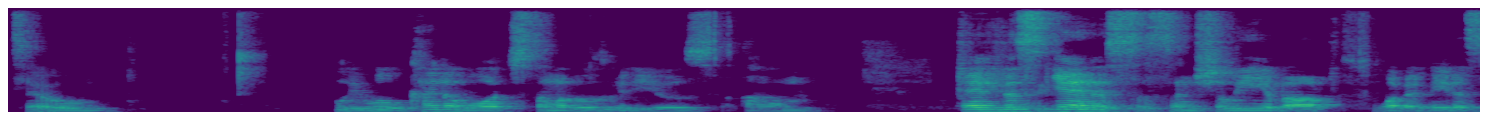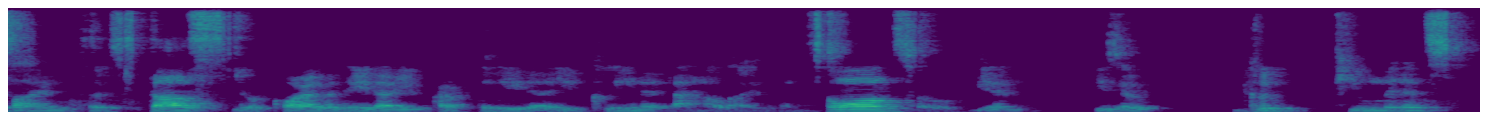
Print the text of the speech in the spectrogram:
So we will kind of watch some of those videos. Um, and this again is essentially about what a data scientist does. You acquire the data, you prep the data, you clean it, analyze it, and so on. So again, these are good few minutes.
